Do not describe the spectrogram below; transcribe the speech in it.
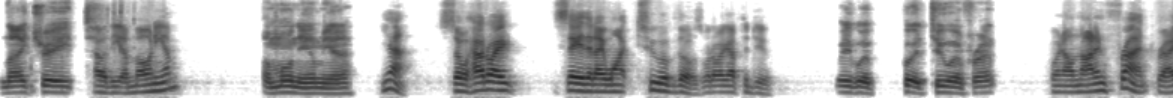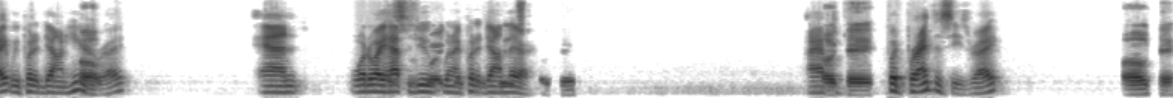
nitrate Oh, the ammonium? Ammonium, yeah, Yeah. So how do I say that I want two of those? What do I have to do? we would put two in front. Well, not in front, right? We put it down here, Oh. right? And what do I have to do when I put it down there? I have to put parentheses, right? okay,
